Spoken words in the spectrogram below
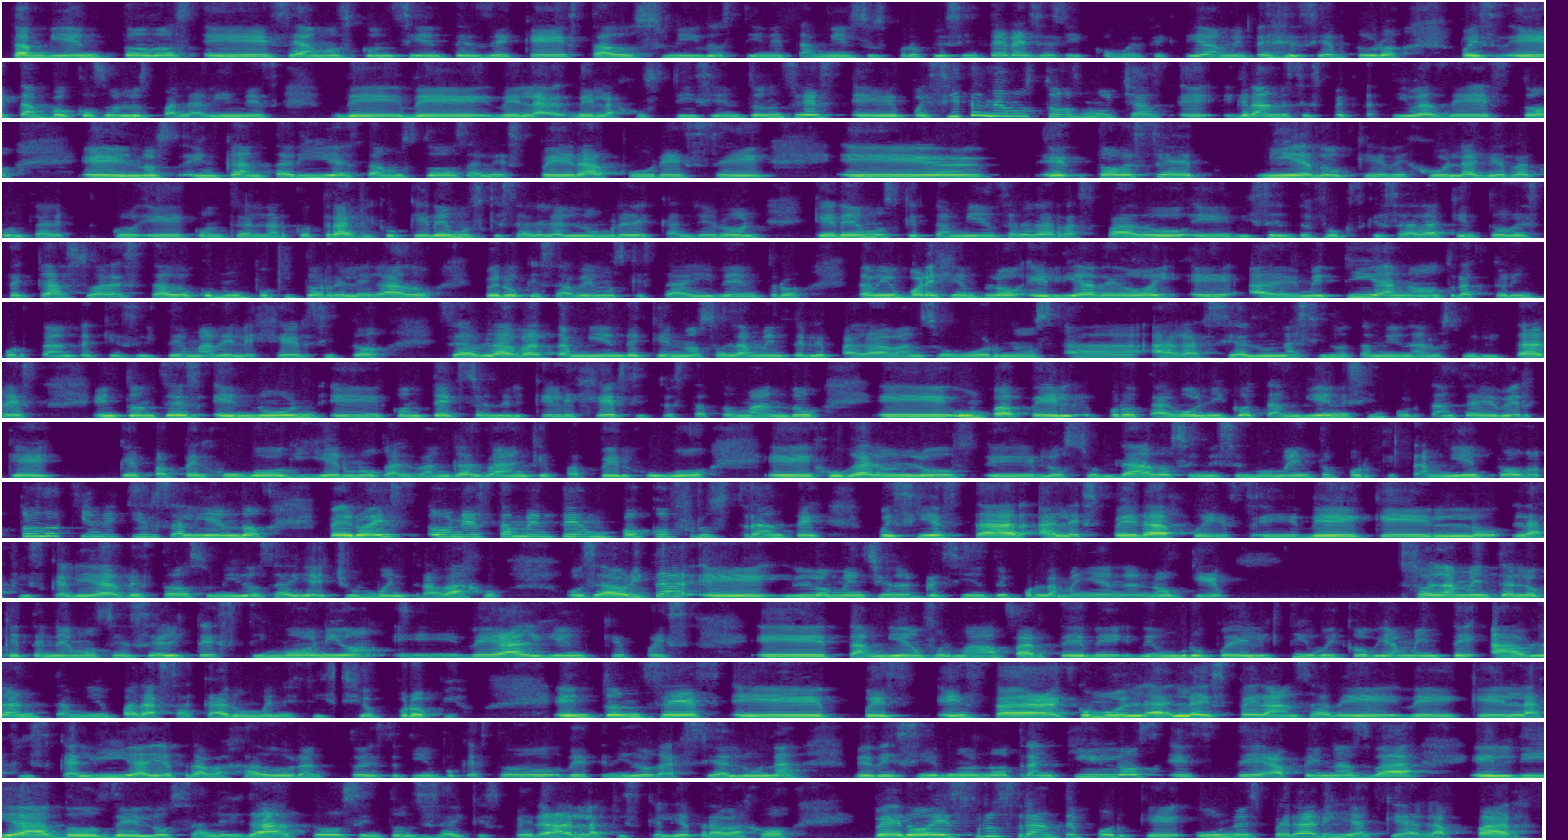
también todos eh, seamos conscientes de que Estados Unidos tiene también sus propios intereses y como efectivamente decía Arturo, pues eh, tampoco son los paladines de, la, justicia. Entonces, eh, pues sí tenemos todos muchas grandes expectativas de esto. nos encantaría, estamos todos a la espera por ese, todo ese miedo que dejó la guerra contra, eh, contra el narcotráfico, queremos que salga el nombre de Calderón, queremos que también salga raspado eh, Vicente Fox Quesada, que en todo este caso ha estado como un poquito relegado, pero que sabemos que está ahí dentro. También, por ejemplo, el día de hoy eh, metían a otro actor importante que es el tema del ejército. Se hablaba también de que no solamente le pagaban sobornos a, a García Luna, sino también a los militares. Entonces, en un contexto en el que el ejército está tomando un papel protagónico, también es importante de ver qué, qué papel jugó Guillermo Galván Galván, qué papel jugó, eh, jugaron los, eh, los soldados en ese momento, porque también todo, todo tiene que ir saliendo, pero es honestamente un poco frustrante, pues sí estar a la espera, pues, eh, de que la Fiscalía de Estados Unidos haya hecho un buen trabajo. O sea, ahorita lo menciona el presidente hoy por la mañana, ¿no? Que solamente lo que tenemos es el testimonio eh, de alguien que pues eh, también formaba parte de, un grupo delictivo y que obviamente hablan también para sacar un beneficio propio. Entonces, eh, pues está como la, esperanza de, que la fiscalía haya trabajado durante todo este tiempo que ha estado detenido García Luna, de decir, no, no, tranquilos, este, apenas va el día 2 de los alegatos, entonces hay que esperar, la fiscalía trabajó pero es frustrante porque uno esperaría que a la par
